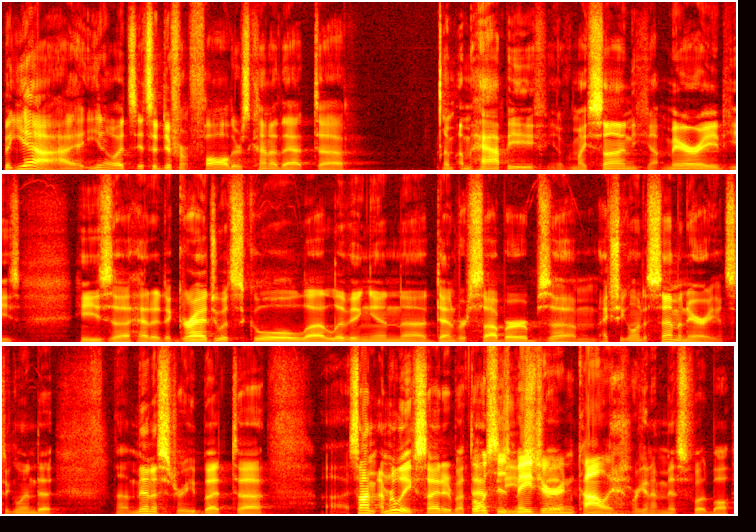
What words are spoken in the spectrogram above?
but yeah, I you know, it's it's a different fall. There's kind of that. Uh, I'm, I'm happy, you know, for my son. He got married. He's He's uh, headed to graduate school, uh, living in uh, Denver suburbs, um, actually going to seminary instead of going to uh, ministry. But uh, uh, so I'm, I'm really excited about that. what was his major in college? Man, we're gonna miss football.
